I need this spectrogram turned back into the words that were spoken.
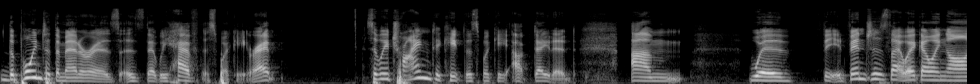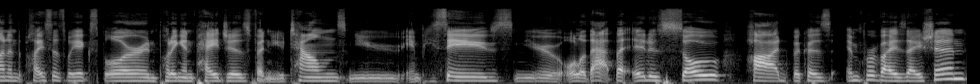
the point of the matter is, is that we have this wiki, right? So we're trying to keep this wiki updated, um, with the adventures that we're going on and the places we explore and putting in pages for new towns, new NPCs, new all of that. But it is so hard because improvisation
